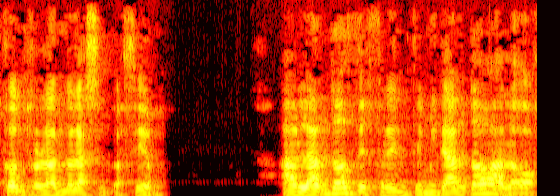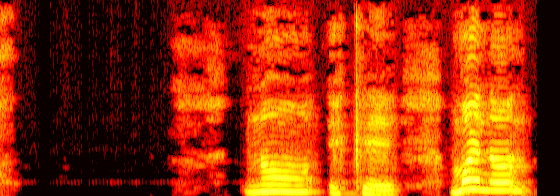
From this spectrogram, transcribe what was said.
Controlando la situación. Hablando de frente, mirando a los ojos. No, es que, bueno,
